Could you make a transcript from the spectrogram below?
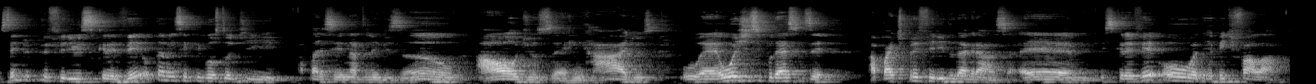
Sempre preferiu escrever ou também sempre gostou de aparecer na televisão, áudios, é, em rádios? É, hoje, se pudesse dizer, a parte preferida da Graça é escrever ou é de repente falar?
